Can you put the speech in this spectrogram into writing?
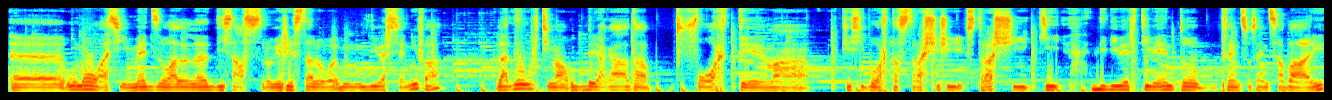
eh, un'oasi in mezzo al disastro che c'è stato diversi anni fa, la mia ultima ubriacata forte ma che si porta strascichi, strascichi di divertimento, penso senza pari,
